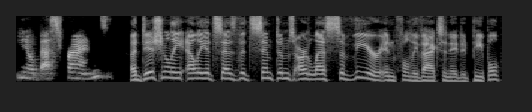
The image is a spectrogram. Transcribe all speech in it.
you know best friends Additionally, Elliott says that symptoms are less severe in fully vaccinated people,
